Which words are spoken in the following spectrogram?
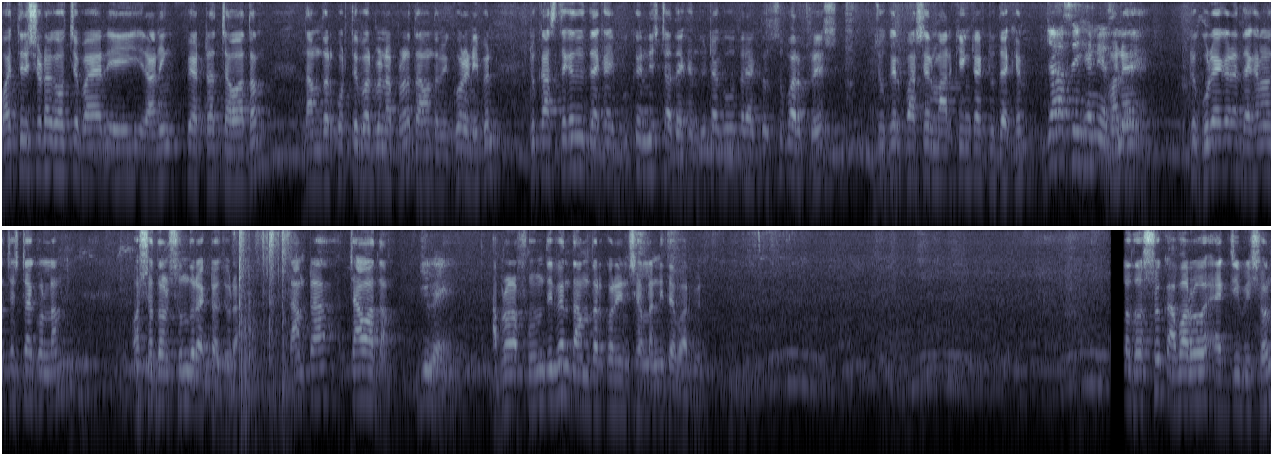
পঁয়ত্রিশশো টাকা হচ্ছে ভাইয়ের এই রানিং পেয়ারটা চাওয়া দাম। দাম দর করতে পারবেন আপনারা দামাদামি করে নেবেন। একটু কাছ থেকে যদি দেখাই বুকের নিচটা দেখেন দুইটা কবুতর একদম সুপার ফ্রেশ চোখের পাশের মার্কিংটা একটু দেখেন। মানে একটু ঘুরে ঘুরে দেখানোর চেষ্টা করলাম। অসাধারণ সুন্দর একটা জোড়া। দামটা চাওয়া দাম। জি ভাই। আপনারা ফোন দিবেন দাম দর করে ইনশাল্লাহ নিতে পারবেন। দর্শক আবারও এক্সিবিশন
